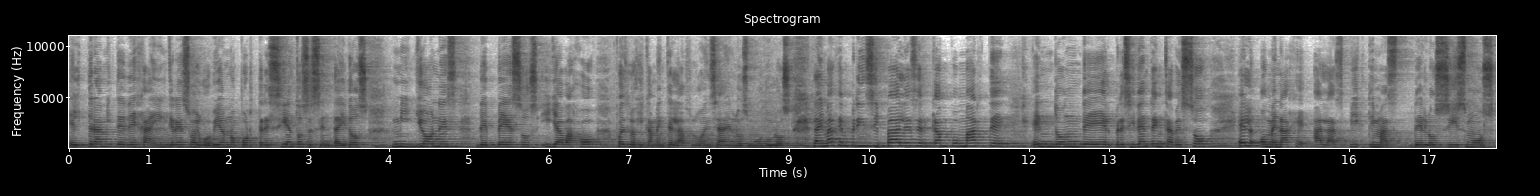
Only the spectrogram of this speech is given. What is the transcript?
El trámite deja ingreso al gobierno por 362 millones de pesos y ya bajó, pues lógicamente, la afluencia en los módulos. La imagen principal es el Campo Marte, en donde el presidente encabezó el homenaje a las víctimas de los sismos.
